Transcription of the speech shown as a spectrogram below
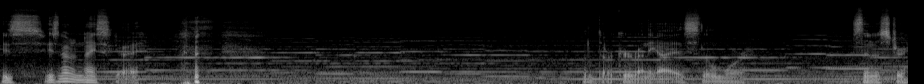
He's he's not a nice guy. a little darker around the eyes, a little more sinister.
